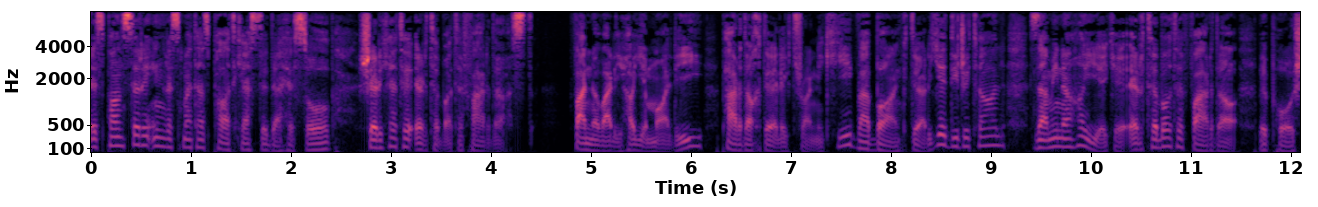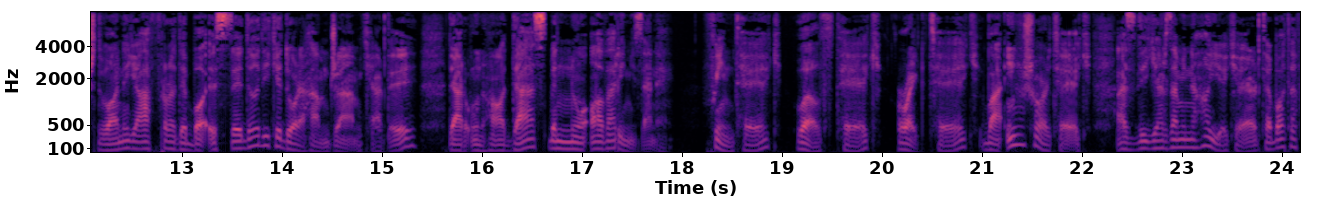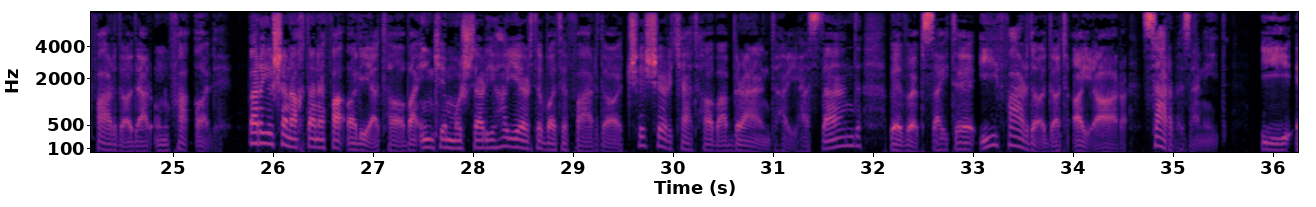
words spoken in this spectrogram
اسپانسر این قسمت از پادکست ده صبح شرکت ارتباط فرداست. فناوری های مالی، پرداخت الکترونیکی و بانکداری دیجیتال زمینه هایی که ارتباط فردا به پشتوانه افراد با استعدادی که دور هم جمع کرده در اونها دست به نوآوری می‌زنه. FinTech، WealthTech، RegTech و InsurTech از دیگر زمینه هایی که ارتباط فردا در اون فعاله. برای شناختن فعالیت ها و اینکه مشتری های ارتباط فردا چه شرکت ها و برند هایی هستند به وبسایت efarda.ir سر بزنید. e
